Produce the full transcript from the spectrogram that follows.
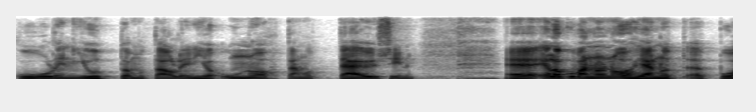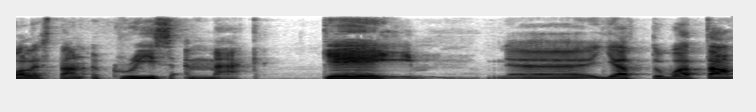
kuulin juttu, mutta olin jo unohtanut täysin. Elokuvan on ohjannut puolestaan Chris McKay. Ja tuota,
